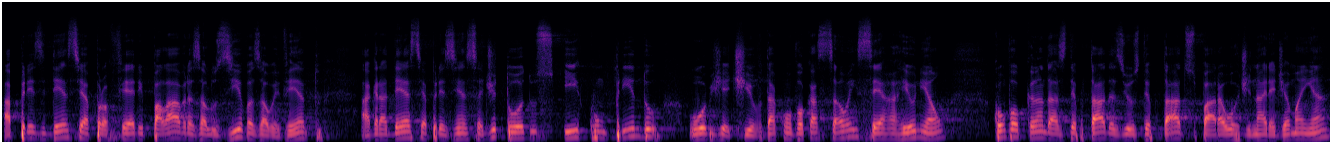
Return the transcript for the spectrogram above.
a presidência profere palavras alusivas ao evento, agradece a presença de todos e, cumprindo o objetivo da convocação, encerra a reunião convocando as deputadas e os deputados para a ordinária de amanhã,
